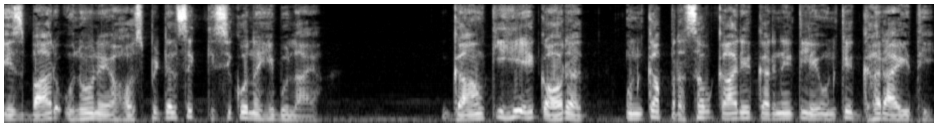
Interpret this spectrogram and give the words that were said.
इस बार उन्होंने हॉस्पिटल से किसी को नहीं बुलाया। गाँव की ही एक औरत उनका प्रसव कार्य करने के लिए उनके घर आई थी।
